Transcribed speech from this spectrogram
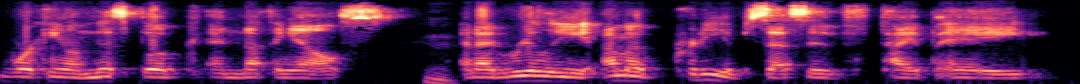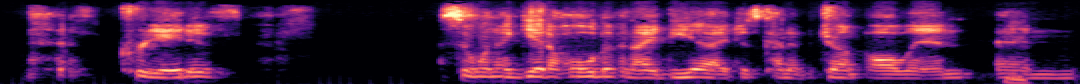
working on this book and nothing else. Mm. And I'd really, I'm a pretty obsessive type A creative. So when I get a hold of an idea, I just kind of jump all in. Mm. And,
